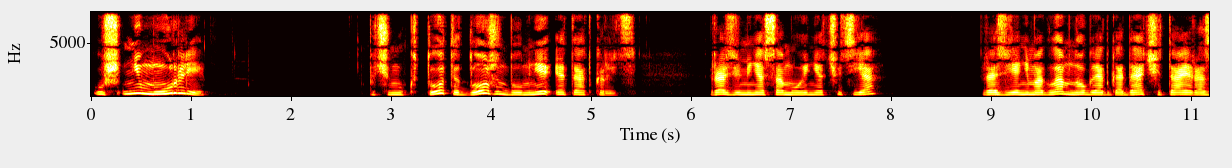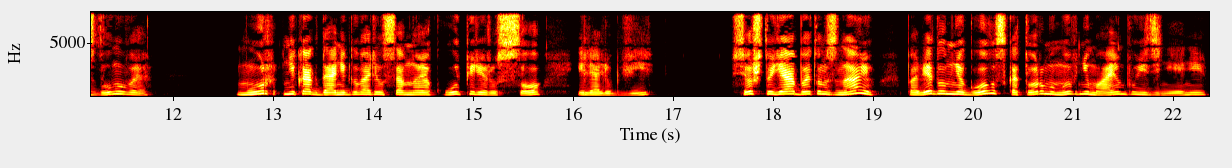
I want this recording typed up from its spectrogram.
Уж не Мур ли? Почему кто-то должен был мне это открыть? Разве у меня самой нет чутья? Разве я не могла многое отгадать, читая и раздумывая? Мур никогда не говорил со мной о Купере, Руссо или о любви. Все, что я об этом знаю, поведал мне голос, которому мы внимаем в уединении.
